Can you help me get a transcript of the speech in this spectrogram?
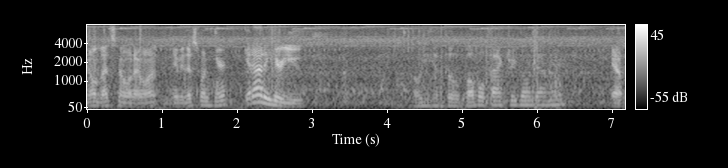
No, that's not what I want. Maybe this one here. Get out of here, you. Oh, you got the little bubble factory going down here? Yep.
